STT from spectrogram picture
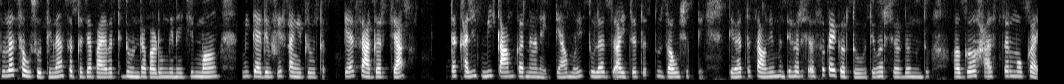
तुलाच हौस होती ना स्वतःच्या पायावरती धोंडा पाडून घेण्याची? मग मी त्या दिवशीच सांगितलं होतं. त्या सागरच्या खाली मी काम करणार नाही त्यामुळे तुला जायचं तर तू जाऊ शकते. तेव्हा आता चावणी म्हणते हर्ष असं काय करतो? तेव्हा हर्षवर्धन म्हणतो अगं हाच तर मोका आहे.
